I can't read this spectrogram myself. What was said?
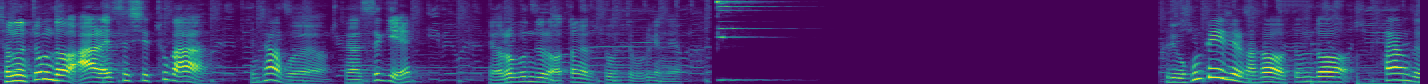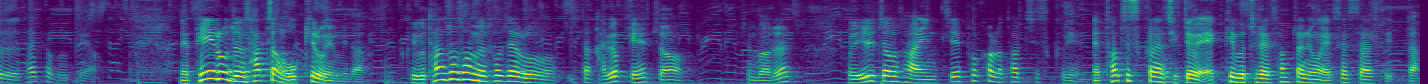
저는 좀 더 RSC2가 괜찮아 보여요. 제가 쓰기에. 여러분들은 어떤 게 더 좋은지 모르겠네요. 그리고 홈페이지를 가서 좀 더 사양들을 살펴볼게요. 네, payload는 4.5kg입니다. 그리고 탄소 섬유 소재로 일단 가볍게 했죠. 짐벌을 1.4인치 full color 터치 스크린. 네, 터치 스크린 직접 Active Track 3.0을 액세스할 수 있다.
